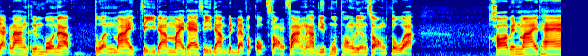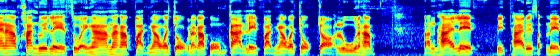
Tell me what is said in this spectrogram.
จากล่างขึ้นบนนะครับส่วนไม้สีดำไม้แท้สีดำเป็นแบบประกบ 2 ฝั่งนะครับ ยึดหมุดทองเหลือง 2 ตัว คอเป็นไม้แท้นะครับ ขั้นด้วยเลสสวยงามนะครับ ปัดเงากระจกนะครับ ผมกาดเลสปัดเงากระจกเจาะรูนะครับ สันท้ายเลสปิดท้ายด้วยเลส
